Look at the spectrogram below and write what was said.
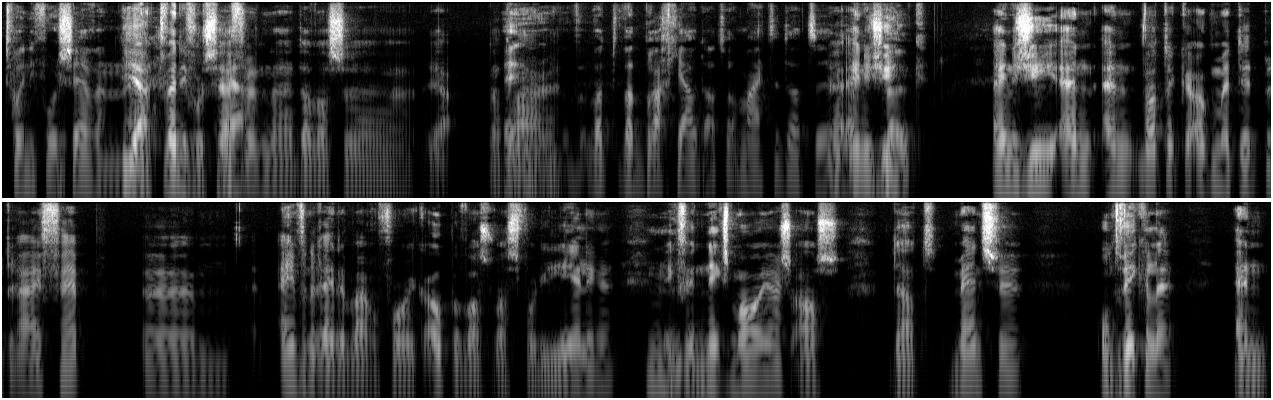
24-7. Ja, 24-7. eh, dat was, ja, dat waren wat, wat bracht jou dat? Wat maakte dat, eh, dat energie. leuk? energie. En, en wat ik ook met dit bedrijf heb, ehm, een van de redenen waarvoor ik open was, was voor die leerlingen. Mhm. Ik vind niks mooiers als dat mensen ontwikkelen en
